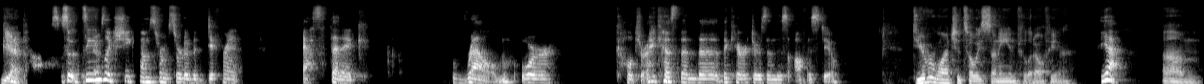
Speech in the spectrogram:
yeah. pops. So it seems yeah. like she comes from sort of a different aesthetic realm or culture, I guess, than the the characters in this office do. Do you ever watch It's Always Sunny in Philadelphia? Yeah. Um,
